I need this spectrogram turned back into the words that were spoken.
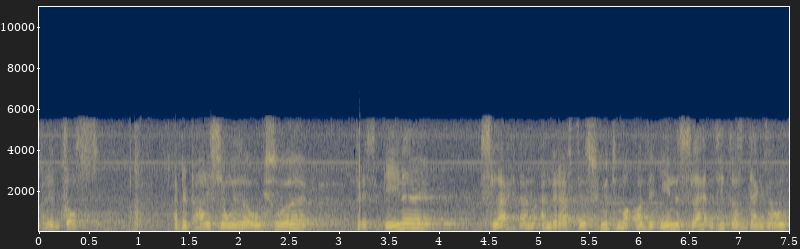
hè, dat is, en bij Belgische jongens is dat ook zo. Hè. Er is ene slecht en, en de rest is goed, maar als de ene slecht ziet, dan denken ze ook,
